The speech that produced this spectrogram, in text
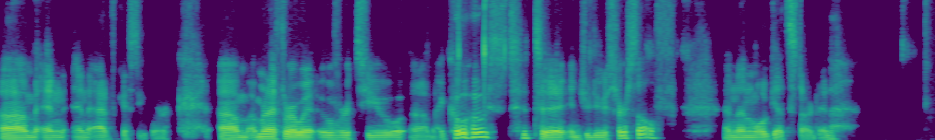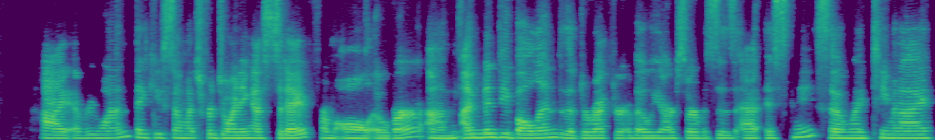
um, and, and advocacy work. Um, I'm going to throw it over to uh, my co-host to introduce herself, and then we'll get started. Hi, everyone. Thank you so much for joining us today from all over. Um, I'm Mindy Boland, the Director of OER Services at ISKME. So my team and I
